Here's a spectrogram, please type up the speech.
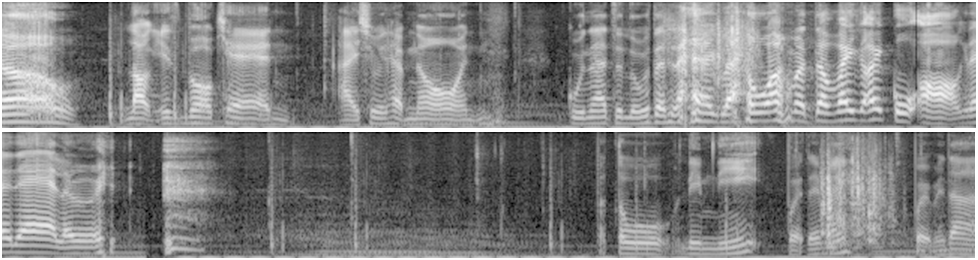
No lock is broken I should have known กูน่าจะรู้แต่แรกแล้วว่ามันจะไม่ให้กูออกแน่ๆเลย ประตูริมนี้เปิดได้ไหม เปิดไม่ได้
